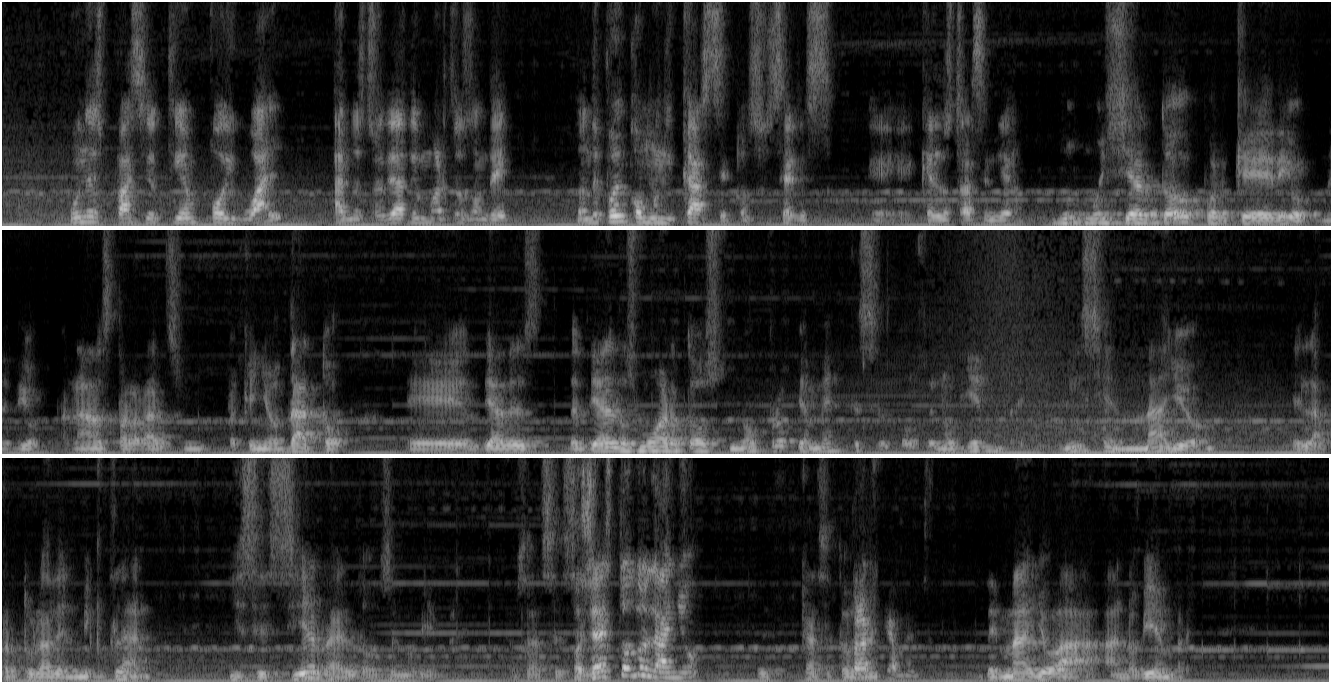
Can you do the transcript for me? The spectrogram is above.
un espacio-tiempo igual a nuestro Día de Muertos donde, donde pueden comunicarse con sus seres eh, que los trascendieron. Muy, cierto, porque digo, digo, nada más para darles un pequeño dato, eh, el día del Día de los Muertos no propiamente es el 2 de noviembre, inicia en mayo la apertura del Mictlán y se cierra el 2 de noviembre. O sea, o sea es todo el año. Casi todo prácticamente. De mayo a, a noviembre.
